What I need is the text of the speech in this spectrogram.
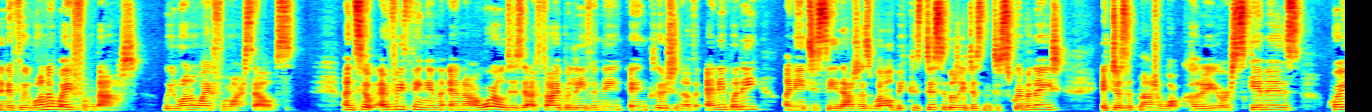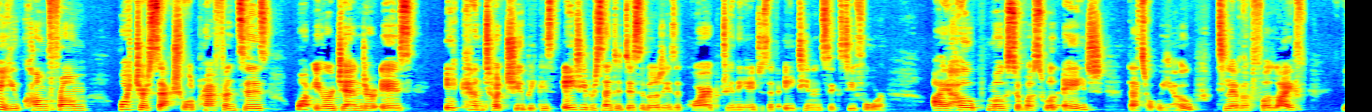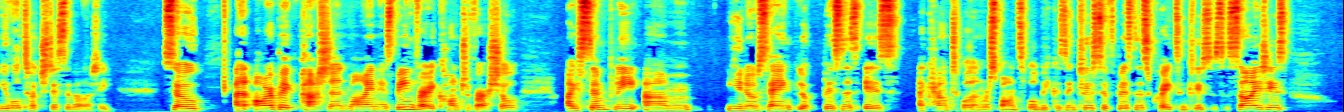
and if we run away from that, we run away from ourselves. And so everything in, in our world is if I believe in the inclusion of anybody, I need to see that as well because disability doesn't discriminate. It doesn't matter what color your skin is, where you come from, what your sexual preference is, what your gender is it can touch you because 80% of disabilities acquired between the ages of 18 and 64. I hope most of us will age. That's what we hope to live a full life. You will touch disability. So, and our big passion and mine has been very controversial. I simply am, you know, saying, look, business is accountable and responsible because inclusive business creates inclusive societies.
